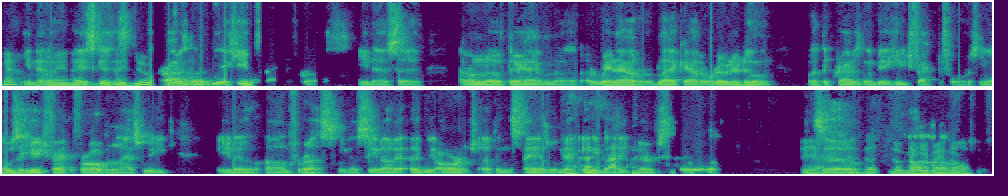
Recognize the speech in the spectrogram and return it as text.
Yeah, you know, I mean, they, it's, it's, the crowd is going to be a huge factor for us. You know, so I don't know if they're having a, a red out or a blackout or whatever they're doing, but the crowd is going to be a huge factor for us. You know, it was a huge factor for Auburn last week. You know, um, for us, you know, seeing all that ugly orange up in the stands will make anybody nervous. Yeah, so that, make anybody um, nauseous.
